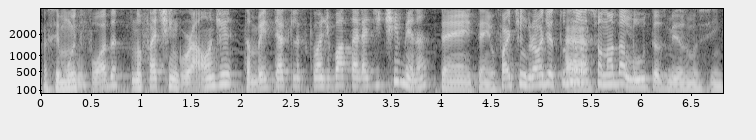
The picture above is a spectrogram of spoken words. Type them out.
Vai ser muito foda. No Fighting Ground também tem aquele esquema de batalha de time, né? Tem, tem. O Fighting Ground é tudo é. relacionado a lutas mesmo, assim.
